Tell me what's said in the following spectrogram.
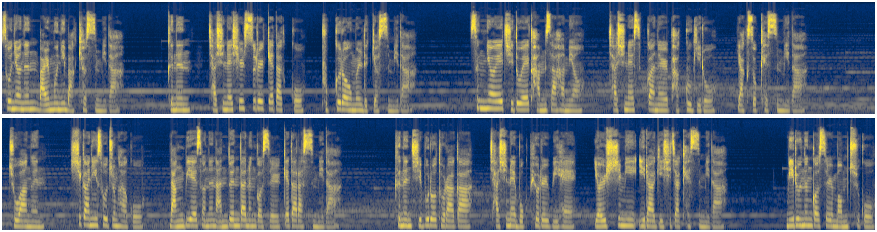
소녀는 말문이 막혔습니다. 그는 자신의 실수를 깨닫고 부끄러움을 느꼈습니다. 승려의 지도에 감사하며 자신의 습관을 바꾸기로 약속했습니다. 조왕은 시간이 소중하고 낭비해서는 안 된다는 것을 깨달았습니다. 그는 집으로 돌아가 자신의 목표를 위해 열심히 일하기 시작했습니다. 미루는 것을 멈추고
